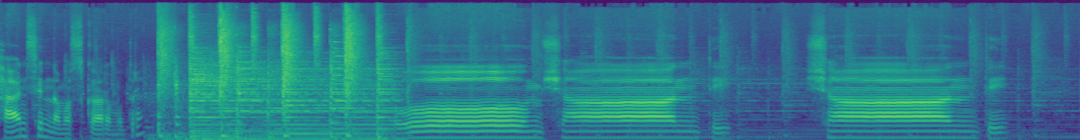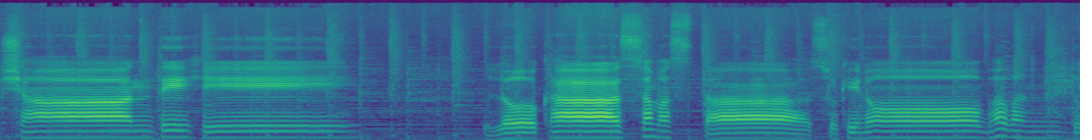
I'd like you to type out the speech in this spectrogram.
హ్యాండ్స్ ఇన్ నమస్కార ముద్ర ఓం శాంతి శాంతి శాంతి లోకా సమస్త సుఖినో భవంతు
